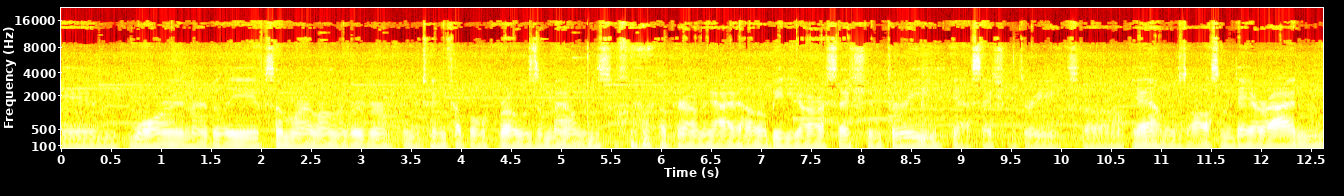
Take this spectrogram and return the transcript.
and Warren, I believe, somewhere along the river, in between a couple rows of mountains up here on the Idaho BDR section three. Yeah, section three. So yeah, it was an awesome day of riding.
